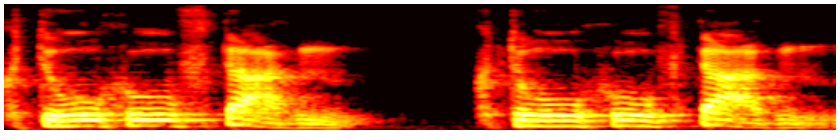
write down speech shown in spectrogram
Ктулху втагн. Ктулху втагн.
